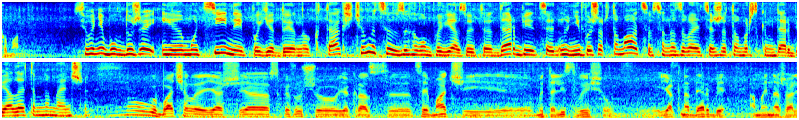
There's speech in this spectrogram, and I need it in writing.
команди. Сьогодні був дуже і емоційний поєдинок. Так, з чим ви це взагалом пов'язуєте? Дербі це ну ніби жартома, це все називається Житомирським дербі, але тим не менше. Ну, ви бачили, я ж я скажу, що якраз е, цей матч і е, металіст вийшов е, як на дербі, а ми, на жаль,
